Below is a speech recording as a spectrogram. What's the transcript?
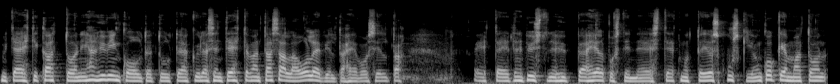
mitä ehti katsoa, niin ihan hyvin koulutetulta ja kyllä sen tehtävän tasalla olevilta hevosilta että, että ne pystyvät hyppää helposti ne esteet, mutta jos kuski on kokematon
